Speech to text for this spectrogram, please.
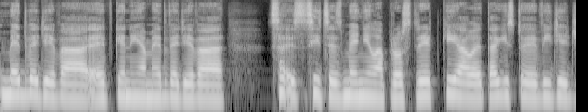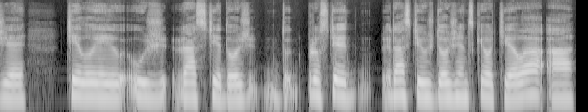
Medvedeva, Evgenia Medvedeva síce zmenila prostriedky, ale takisto je vidieť, že telo jej už rastie do, do, proste rastie už do ženského tela a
